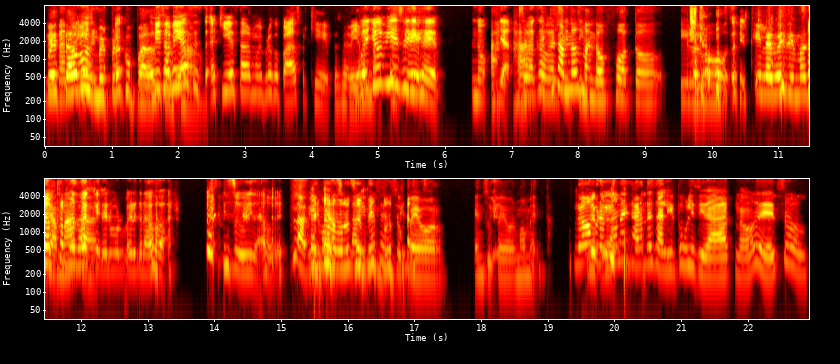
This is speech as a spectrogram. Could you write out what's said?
me Pues llegar muy preocupadas Mis amigas est- aquí estaban muy preocupadas porque pues me veían Pues muy yo mal. vi Es eso y que- dije, no, ya, se va a acabar Es que Sam nos mandó foto y luego, y luego hicimos Sam jamás va a llamada. querer volver a grabar en su vida, güey. La vimos, la en su peor, en su peor momento. No, Lo pero que- no me dejaron de salir publicidad, ¿no? De eso.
